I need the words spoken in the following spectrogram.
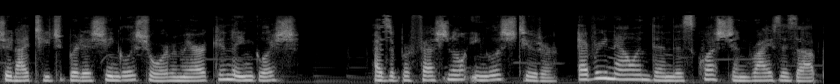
Should I teach British English or American English? As a professional English tutor, every now and then this question rises up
